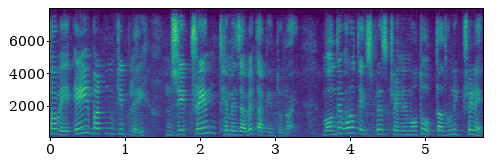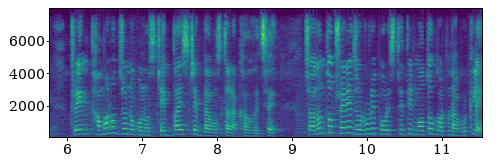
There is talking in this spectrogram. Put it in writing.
তবে এই বাটন টিপলেই যে ট্রেন থেমে যাবে তা কিন্তু নয়। বন্দে ভারত এক্সপ্রেস ট্রেনের মতো অত্যাধুনিক ট্রেনে ট্রেন থামানোর জন্য কোনো স্টেপ বাই স্টেপ ব্যবস্থা রাখা হয়েছে। চলন্ত ট্রেনে জরুরি পরিস্থিতির মতো ঘটনা ঘটলে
